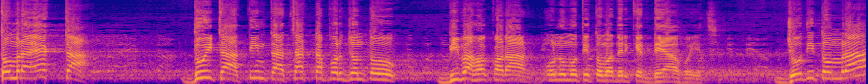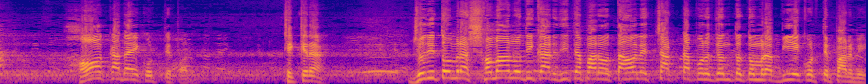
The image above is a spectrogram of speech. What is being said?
তোমরা একটা, দুইটা, তিনটা, চারটা পর্যন্ত বিবাহ করার অনুমতি তোমাদেরকে দেয়া হয়েছে। যদি তোমরা হক আদায় করতে পারো। ঠিক না যদি তোমরা সমান অধিকার দিতে পারো, তাহলে চারটা পর্যন্ত তোমরা বিয়ে করতে পারবে।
